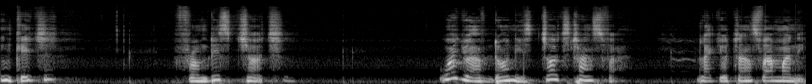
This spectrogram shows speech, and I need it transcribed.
Nkechi from this church, what you have done is church transfer like you transfer money.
